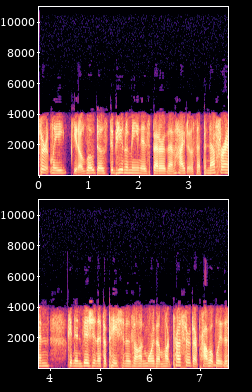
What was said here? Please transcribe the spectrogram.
Certainly, you know, low dose dobutamine is better than high dose epinephrine. You can envision if a patient is on more than one pressor, they're probably the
